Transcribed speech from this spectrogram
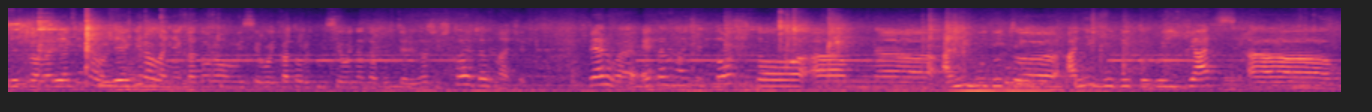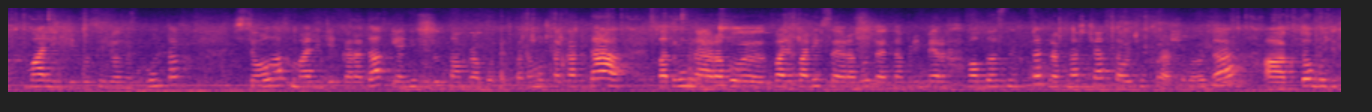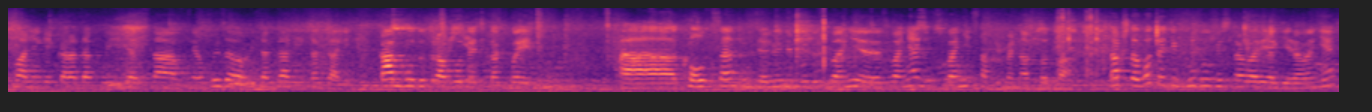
быстрого реагирования, которого мы сегодня, которых мы сегодня запустили. Значит, что это значит? Первое, это значит то, что эм, э, они, будут, э, они будут выезжать э, маленьких населенных пунктах, в селах, маленьких городах, и они будут там работать. Потому что когда патрульная рабо- пол- полиция работает, например, в областных центрах, нас часто очень спрашивают, да, а кто будет в маленьких городах выезжать на вызов и так далее, и так далее. Как будут работать, как бы, а, колл-центр, где люди будут звонить, звонять, звонить, например, на 102. Так что вот эти Google быстрого реагирования,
